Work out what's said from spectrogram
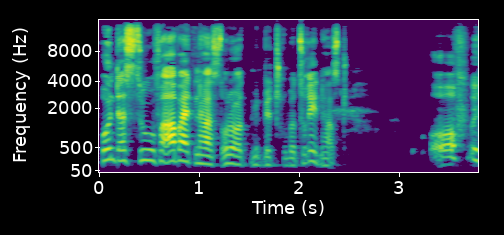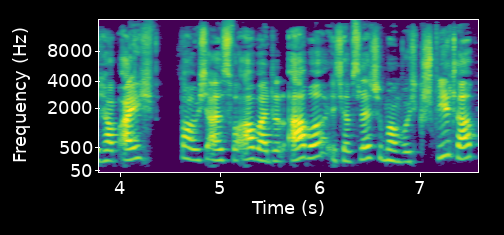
Und dass du verarbeiten hast oder mit mir drüber zu reden hast. Oh, ich habe eigentlich habe ich alles verarbeitet, aber ich habe das letzte Mal, wo ich gespielt habe,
